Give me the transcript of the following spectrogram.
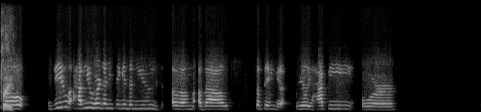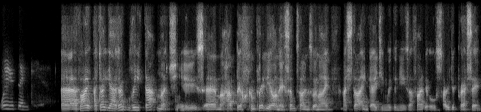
Please. So, do you have you heard anything in the news um, about something really happy or what do you think? Uh, I, I don't, yeah, I don't read that much news. Um, I have been completely honest. Sometimes when I, I start engaging with the news, I find it all so depressing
